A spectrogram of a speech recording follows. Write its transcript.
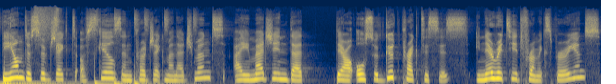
Beyond the subject of skills and project management, I imagine that there are also good practices inherited from experience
